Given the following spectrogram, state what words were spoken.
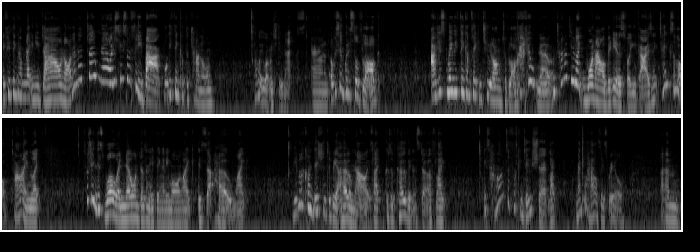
if you think I'm letting you down or I don't know, don't know. I just need some feedback. What you think of the channel and what you want me to do next. And obviously I'm going to still vlog. I just maybe think I'm taking too long to vlog. I don't know. I'm trying to do like one hour videos for you guys and it takes a lot of time. Like, especially in this world where no one does anything anymore, like, is at home. Like, people are conditioned to be at home now. It's like, because of COVID and stuff. Like, it's hard to fucking do shit. Like, mental health is real. Um.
